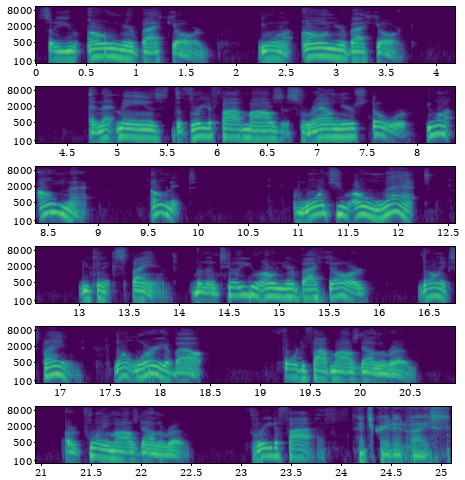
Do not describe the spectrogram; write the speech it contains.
So you own your backyard. You want to own your backyard. And that means the three to five miles that surround your store, you want to own that. Own it. Once you own that, you can expand. But until you own your backyard, don't expand. Don't worry about 45 miles down the road or 20 miles down the road. Three to five. That's great advice.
